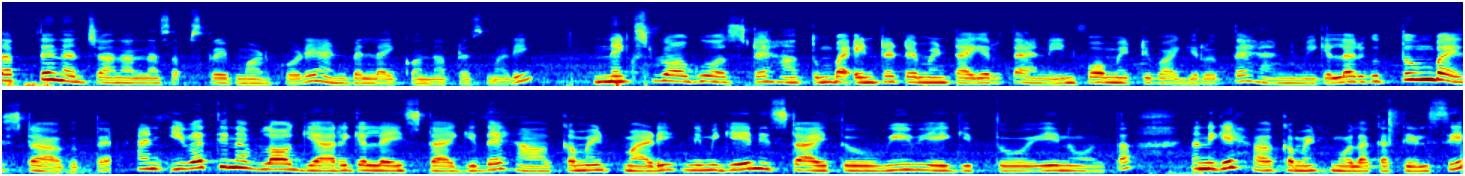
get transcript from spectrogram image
ತಪ್ಪದೆ ನನ್ನ ಚಾನಲ್ನ ಸಬ್ಸ್ಕ್ರೈಬ್ ಮಾಡಿಕೊಡಿ ಆ್ಯಂಡ್ ಬೆಲ್ ಐಕಾನ್ನ ಪ್ರೆಸ್ ಮಾಡಿ. ನೆಕ್ಸ್ಟ್ ವ್ಲಾಗು ಅಷ್ಟೇ. ಹಾಂ, ತುಂಬ ಎಂಟರ್ಟೈನ್ಮೆಂಟ್ ಆಗಿರುತ್ತೆ ಆ್ಯಂಡ್ ಇನ್ಫಾರ್ಮೇಟಿವ್ ಆಗಿರುತ್ತೆ ಆ್ಯಂಡ್ ನಿಮಗೆಲ್ಲರಿಗೂ ತುಂಬ ಇಷ್ಟ ಆಗುತ್ತೆ. ಆ್ಯಂಡ್ ಇವತ್ತಿನ ವ್ಲಾಗ್ ಯಾರಿಗೆಲ್ಲ ಇಷ್ಟ ಆಗಿದೆ ಕಮೆಂಟ್ ಮಾಡಿ. ನಿಮಗೇನು ಇಷ್ಟ ಆಯಿತು ವೀವ್ ಹೇಗಿತ್ತು, ಏನು ಅಂತ ನನಗೆ ಕಮೆಂಟ್ ಮೂಲಕ ತಿಳಿಸಿ.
